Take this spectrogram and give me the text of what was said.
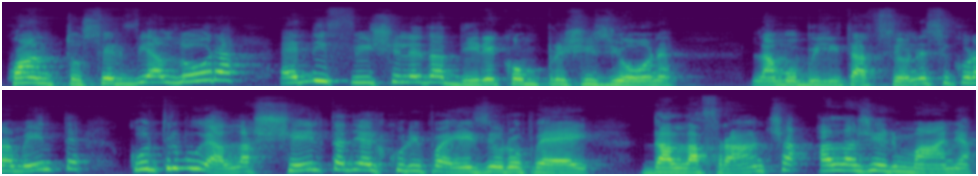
Quanto servì allora è difficile da dire con precisione. La mobilitazione sicuramente contribuì alla scelta di alcuni paesi europei, dalla Francia alla Germania,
